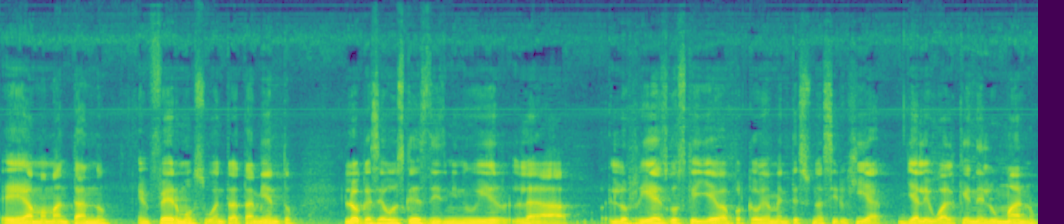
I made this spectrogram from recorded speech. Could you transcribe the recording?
eh, amamantando, enfermos o en tratamiento. Lo que se busca es disminuir la, los riesgos que lleva, porque obviamente es una cirugía y al igual que en el humano,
